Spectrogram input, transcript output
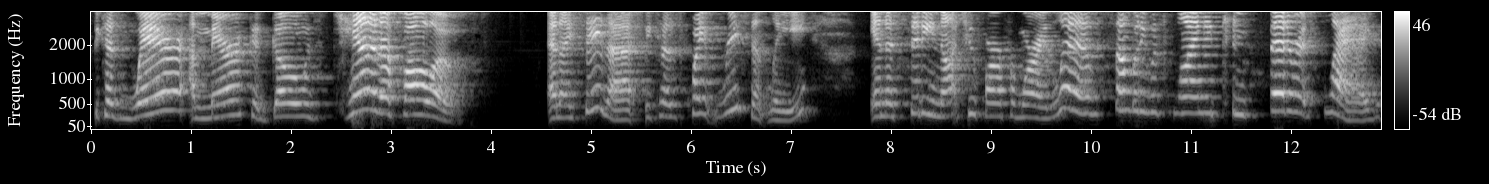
Because where America goes, Canada follows. And I say that because quite recently, in a city not too far from where I live, somebody was flying a Confederate flag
